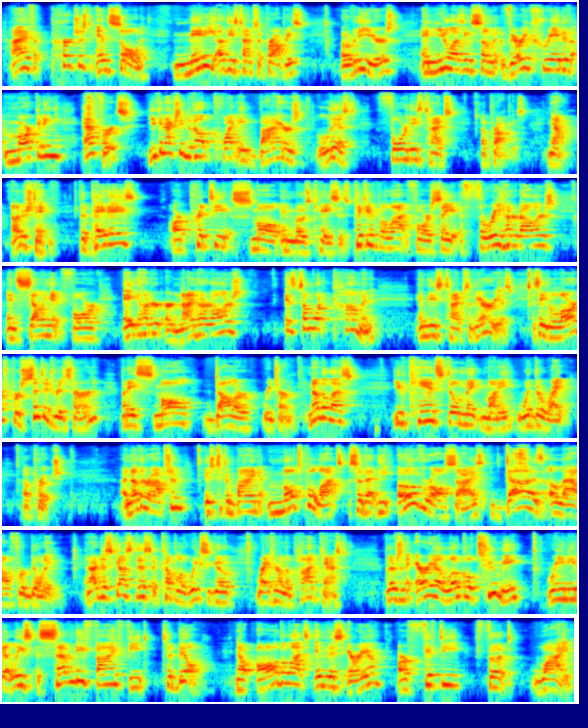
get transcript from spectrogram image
I've purchased and sold many of these types of properties over the years, and utilizing some very creative marketing efforts, you can actually develop quite a buyer's list for these types of properties. Now, understand, the paydays are pretty small in most cases. Picking up a lot for, say, $300 and selling it for $800 or $900 is somewhat common in these types of areas. It's a large percentage return, but a small dollar return. Nonetheless, you can still make money with the right approach. Another option is to combine multiple lots so that the overall size does allow for building. And I discussed this a couple of weeks ago right here on the podcast. But there's an area local to me where you need at least 75 feet to build. Now, all the lots in this area are 50 foot wide.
